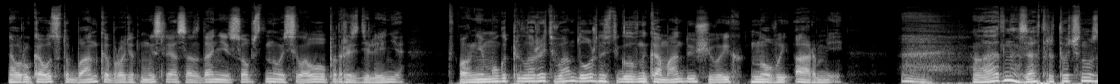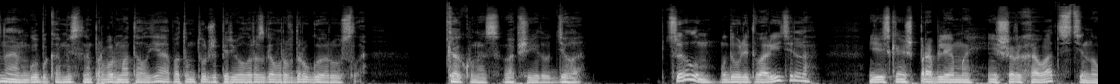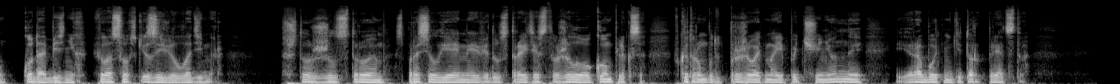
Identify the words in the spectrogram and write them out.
А у руководства банка бродят мысли о создании собственного силового подразделения. Вполне могут предложить вам должность главнокомандующего их новой армии. Ладно, завтра точно узнаем, глубокомысленно пробормотал я, а потом тут же перевел разговор в другое русло. Как у нас вообще идут дела? В целом удовлетворительно. Есть, конечно, проблемы и шероховатости, но куда без них, философски заявил Владимир. «Что с жилстроем?» – спросил я, имея в виду строительство жилого комплекса, в котором будут проживать мои подчиненные и работники торгпредства.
